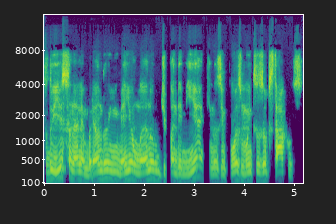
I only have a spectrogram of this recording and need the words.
Tudo isso, né, lembrando, em meio a um ano de pandemia que nos impôs muitos obstáculos,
